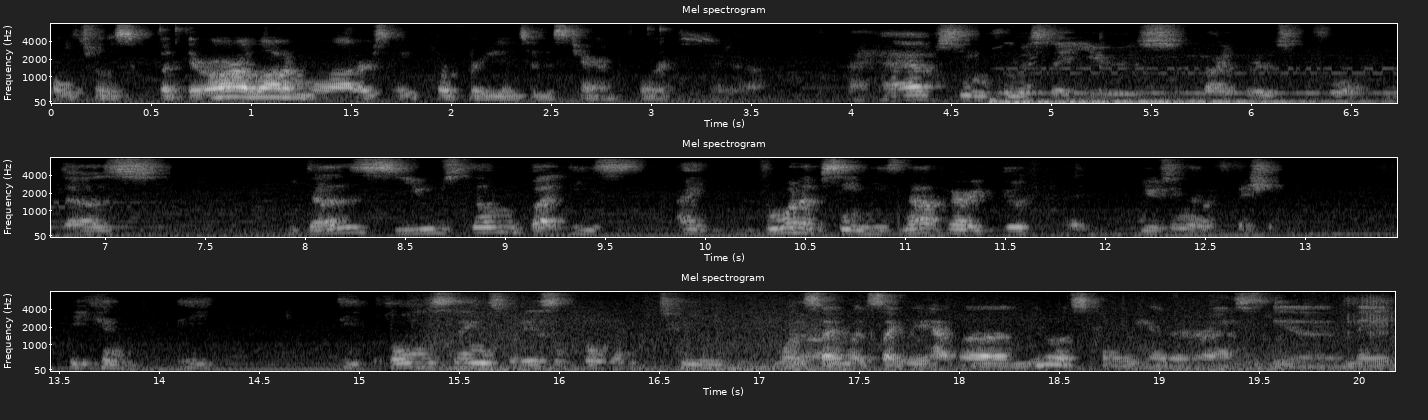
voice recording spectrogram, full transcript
Ultras, but there are a lot of Marauders incorporated into this Terran force. Yeah. I have seen Plumiste use Vipers before. He does he does use them, but he's I from what I've seen, he's not very good at using them efficiently. He can he he pulls things, but he doesn't pull them too. One side looks like we have a Mutalisk coming here to harass the uh, main.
